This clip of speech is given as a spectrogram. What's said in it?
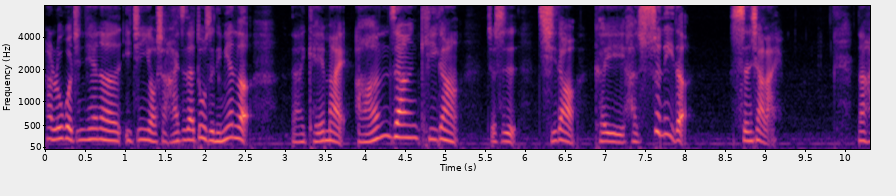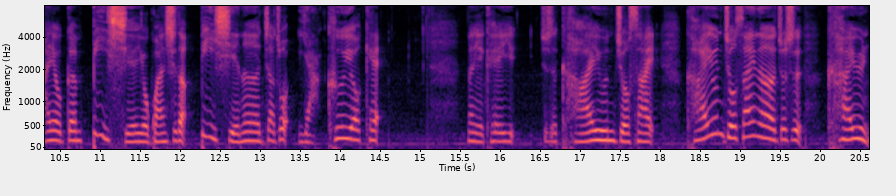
那如果今天呢已经有小孩子在肚子里面了。那可以买安贞 k n 就是祈祷可以很顺利的生下来。那还有跟辟邪有关系的辟邪呢，叫做雅库尤凯。那也可以就是开运九塞，开运九塞呢就是开运，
